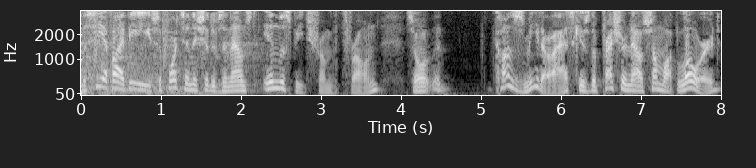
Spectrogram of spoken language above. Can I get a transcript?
The CFIB supports initiatives announced in the speech from the throne. So uh, causes me to ask is the pressure now somewhat lowered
